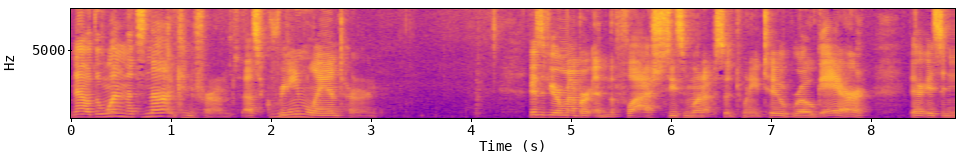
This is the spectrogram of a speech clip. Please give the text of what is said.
Now, the one that's not confirmed, that's Green Lantern. Because if you remember in The Flash, Season 1, Episode 22, Rogue Air, there is an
